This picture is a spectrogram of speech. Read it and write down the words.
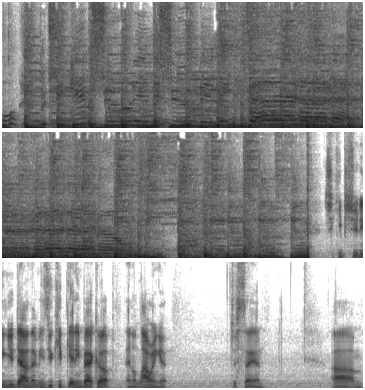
But she keeps shooting me, shooting me down. She keeps shooting you down. That means you keep getting back up and allowing it. Just saying. Um,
